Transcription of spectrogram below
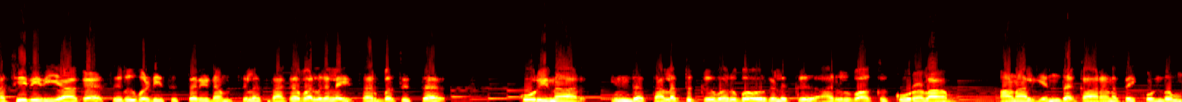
அசிரீதியாக திருவடி சித்தரிடம் சில தகவல்களை சர்ப சித்தர் கூறினார். இந்த தலத்துக்கு வருபவர்களுக்கு அருள்வாக்கு கூறலாம். ஆனால் எந்த காரணத்தை கொண்டும்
